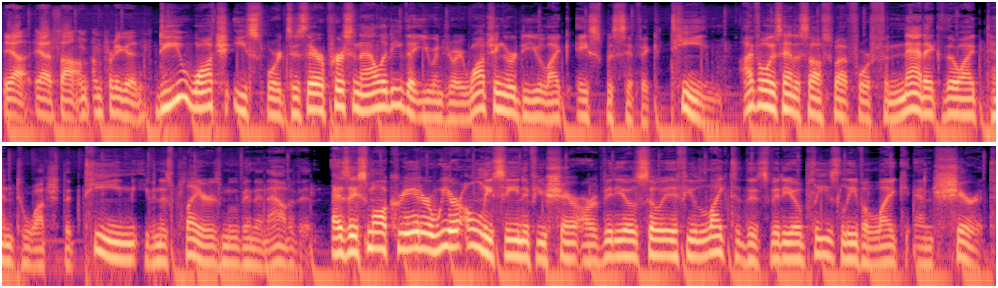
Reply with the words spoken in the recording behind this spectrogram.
yeah, yeah. So I'm, I'm pretty good. Do you watch esports? Is there a personality that you enjoy watching, or do you like a specific team? I've always had a soft spot for Fnatic, though I tend to watch the team even as players move in and out of it. As a small creator, we are only seen if you share our videos, so if you liked this video, please leave a like and share it.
